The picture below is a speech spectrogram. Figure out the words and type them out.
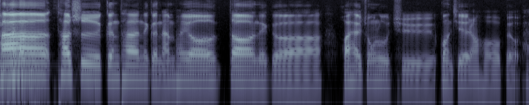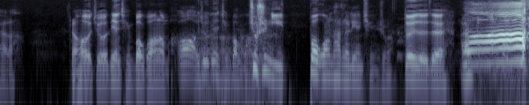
她她是跟她那个男朋友到那个淮海中路去逛街，然后被我拍了，然后就恋情曝光了嘛。哦，就恋情曝光，就是你曝光他的恋情是吧？对对对，哎，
